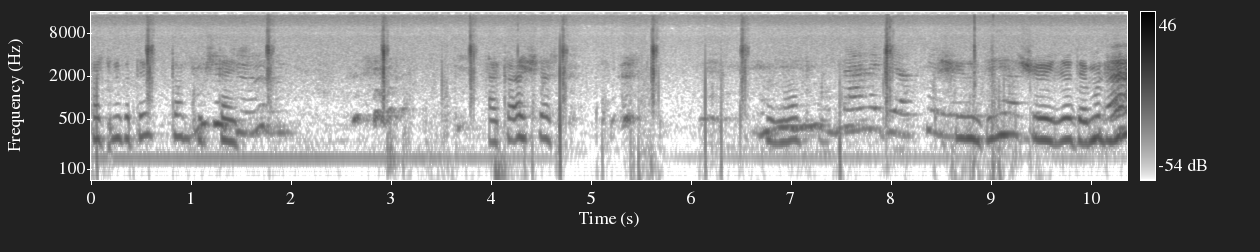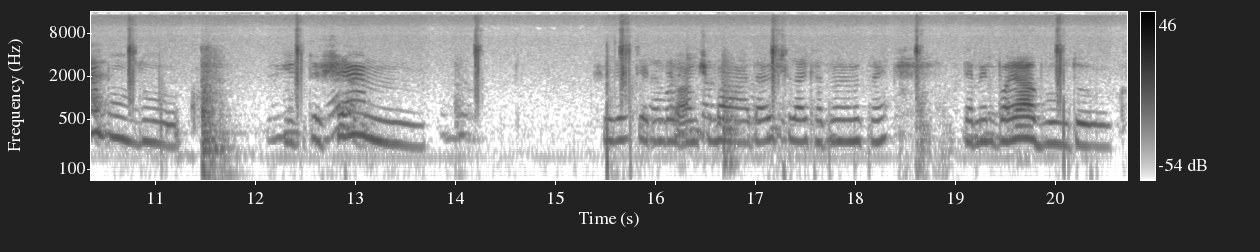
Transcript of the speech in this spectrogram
Kaçına kadar tam kurttayız. Arkadaşlar. Şimdi şöyle demir yine bulduk. Muhteşem. Şöyle senin devamcı da 3 like atmayı unutmayın. Demir bayağı bulduk.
